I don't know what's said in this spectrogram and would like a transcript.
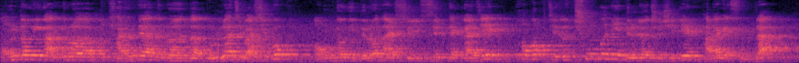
엉덩이가 안 늘어나고 다른 데가 늘어난다 놀라지 마시고 엉덩이 늘어날 수 있을 때까지 허벅지도 충분히 늘려주시길 바라겠습니다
